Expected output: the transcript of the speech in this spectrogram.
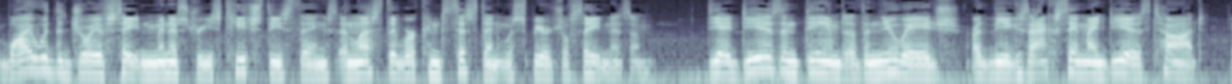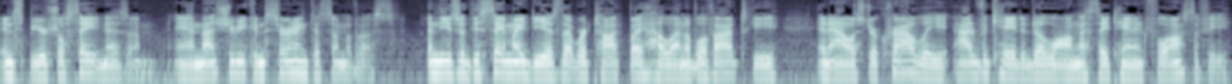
Why would the Joy of Satan ministries teach these things unless they were consistent with spiritual Satanism? The ideas and themes of the New Age are the exact same ideas taught in spiritual Satanism, and that should be concerning to some of us. And these are the same ideas that were taught by Helena Blavatsky and Aleister Crowley, advocated along a satanic philosophy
